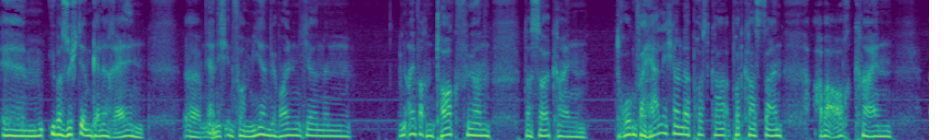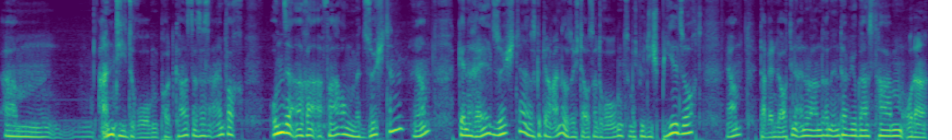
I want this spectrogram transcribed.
ähm, über Süchte im Generellen äh, ja nicht informieren. Wir wollen hier einen, einen einfachen Talk führen. Das soll kein drogenverherrlichernder Postka Podcast sein, aber auch kein ähm, Anti-Drogen-Podcast. Das ist einfach unsere Erfahrungen mit Süchten, ja, generell Süchte, also es gibt ja noch andere Süchte außer Drogen, zum Beispiel die Spielsucht, ja, da werden wir auch den einen oder anderen Interviewgast haben oder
